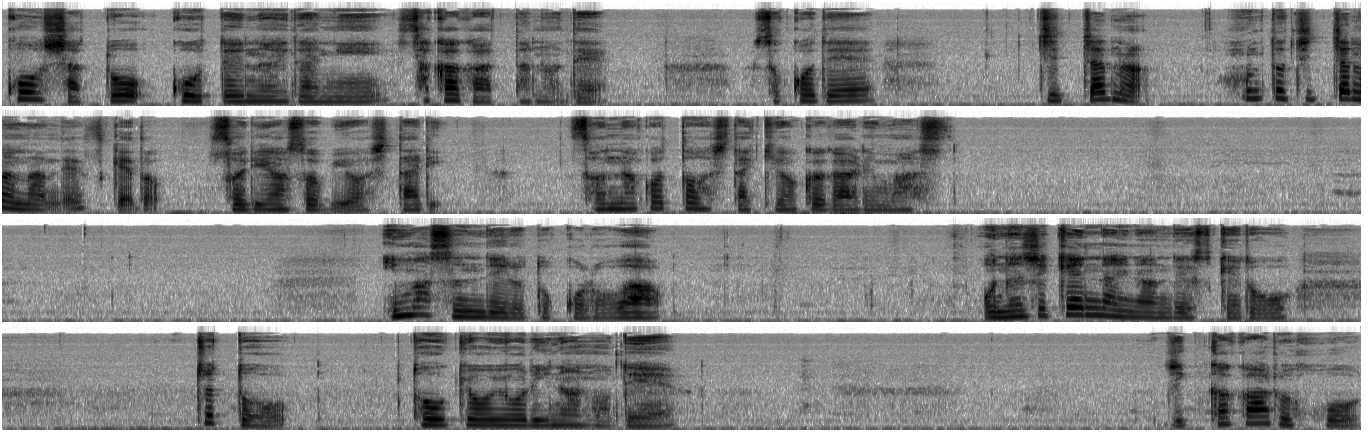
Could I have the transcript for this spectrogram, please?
校舎と校庭の間に坂があったのでそこでちっちゃなほんとちっちゃななんですけどそり遊びをしたりそんなことをした記憶があります。今住んでいるところは同じ県内なんですけどちょっと東京寄りなので実家がある方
